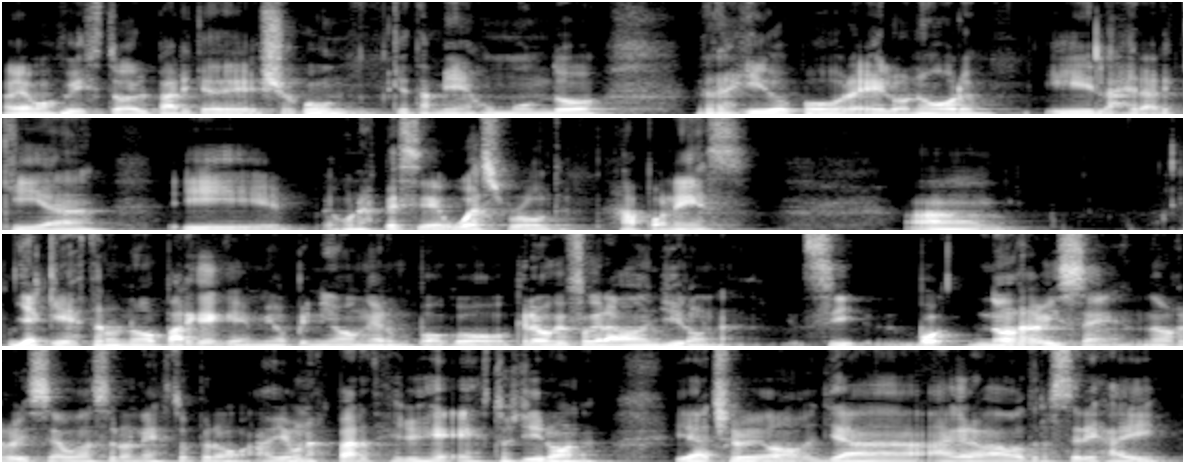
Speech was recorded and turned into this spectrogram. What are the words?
Habíamos visto el parque de Shogun, que también es un mundo regido por el honor y la jerarquía y es una especie de Westworld japonés. Y aquí está en un nuevo parque que en mi opinión era un poco, creo que fue grabado en Girona. Sí, no revisé, no revisé, voy a ser honesto, pero había unas partes que yo dije, esto es Girona. Y HBO ya ha grabado otras series ahí.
